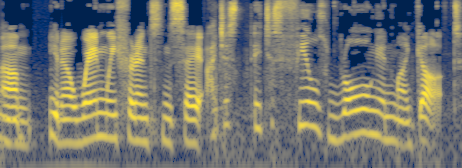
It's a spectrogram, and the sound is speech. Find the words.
Um, you know, when we, for instance, say, "I just, it just feels wrong in my gut."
